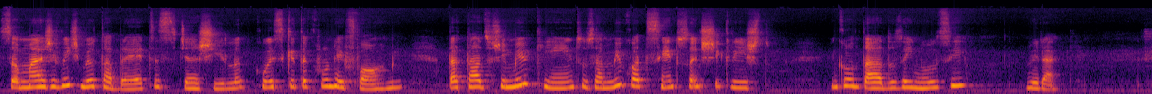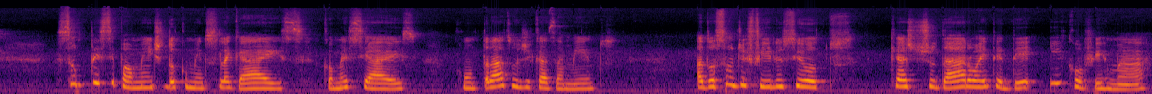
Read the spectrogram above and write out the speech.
são mais de 20 mil tabletes de argila com escrita cuneiforme, datados de 1500 a 1400 a.C., encontrados em Nuzi, no Iraque. São principalmente documentos legais, comerciais, contratos de casamento, adoção de filhos e outros que ajudaram a entender e confirmar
